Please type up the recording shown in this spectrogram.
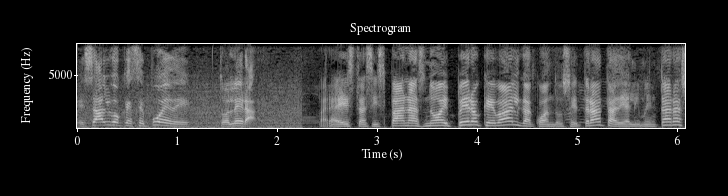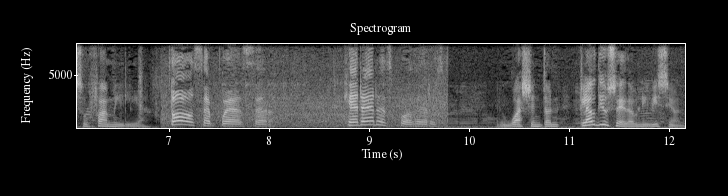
es algo que se puede tolerar. Para estas hispanas no hay pero que valga cuando se trata de alimentar a su familia. Todo se puede hacer. Querer es poder. En Washington, Claudio Seda, Univision.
